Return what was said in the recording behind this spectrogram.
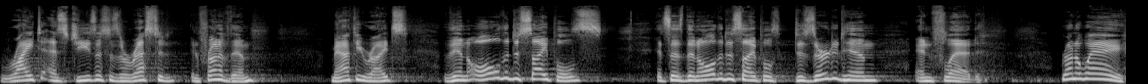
right as Jesus is arrested in front of them, Matthew writes, Then all the disciples, it says, Then all the disciples deserted him and fled. Run away.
